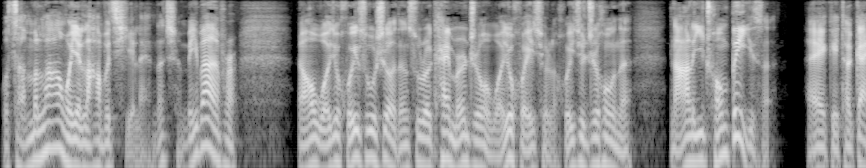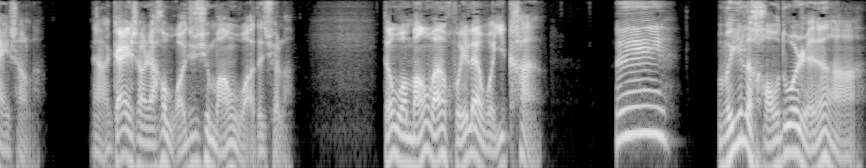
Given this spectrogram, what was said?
我怎么拉我也拉不起来，那是没办法。然后我就回宿舍，等宿舍开门之后我就回去了。回去之后呢，拿了一床被子，哎，给他盖上了。啊，盖上，然后我就去忙我的去了。等我忙完回来，我一看，哎，围了好多人啊！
